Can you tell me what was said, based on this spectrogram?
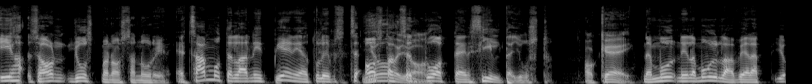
ihan, se on just menossa nurin. Et sammutellaan niitä pieniä tuli, sit sä Joo, ostat sen joo. tuotteen siltä just. Okei. Ne, mu, niillä muilla on vielä jo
